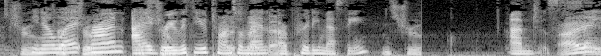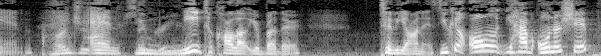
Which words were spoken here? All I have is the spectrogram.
it's true. You know That's what, true. Ron? I agree true. with you. Toronto respect men that. are pretty messy. It's true. I'm just I saying. 100% And you agree. need to call out your brother. To be honest, you can own you have ownership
